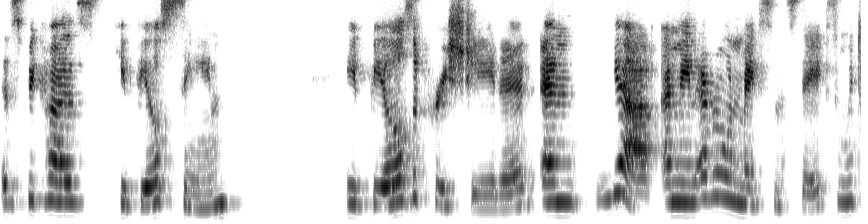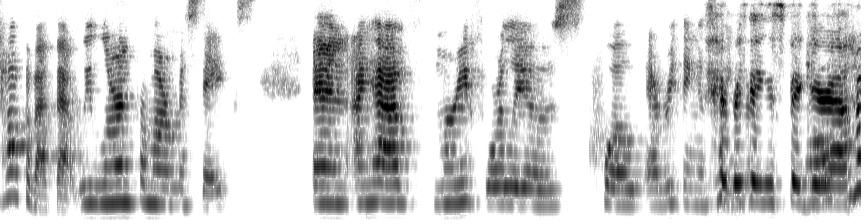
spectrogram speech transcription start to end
It's because he feels seen he feels appreciated. And yeah i mean everyone makes mistakes and we talk about that. We learn from our mistakes. And i have marie forleo's quote everything is everything is figure out yeah,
